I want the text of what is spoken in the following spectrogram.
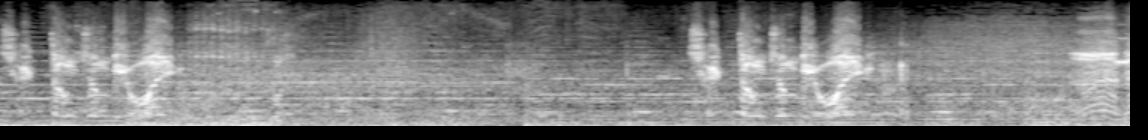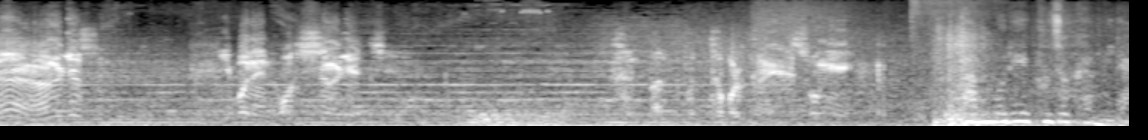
출동 준비 완료. 출동 준비 완료. 네, 네, 알겠습니다. 이번엔 확실하겠지. 한판 붙어볼까요, 송이? 광물이 부족합니다.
